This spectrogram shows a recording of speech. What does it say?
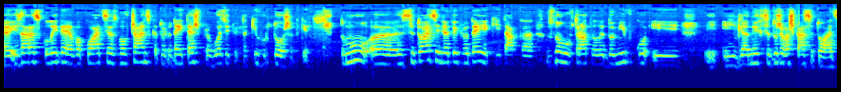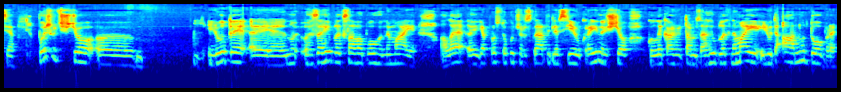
Е, І зараз, коли йде евакуація з Вовчанська, то людей теж привозять у такі гуртожитки. Тому е, ситуація для тих людей, які так е, знову втратили домівку, і, і, і для них це дуже важка ситуація. Пишуть, що люди ну загиблих, слава Богу, немає. Але я просто хочу розказати для всієї України, що коли кажуть там загиблих немає, і люди, а ну добре.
